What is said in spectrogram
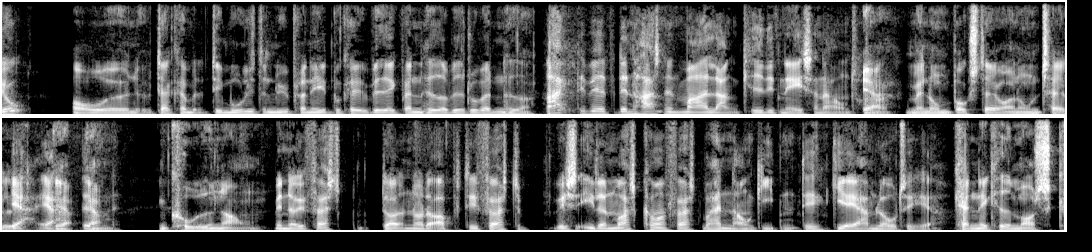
Jo. Og uh, der kan, det er muligt, den nye planet, nu kan jeg ved ikke, hvad den hedder. Ved du, hvad den hedder? Nej, det ved, den har sådan et meget langt, kedeligt NASA-navn, tror ja, jeg. med nogle bogstaver og nogle tal. Ja, ja. ja, ja. Den, en kodenavn. Men når vi først, når der op, det første, hvis Elon Musk kommer først, må han navngive den. Det giver jeg ham lov til her. Kan den ikke hedde Musk?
